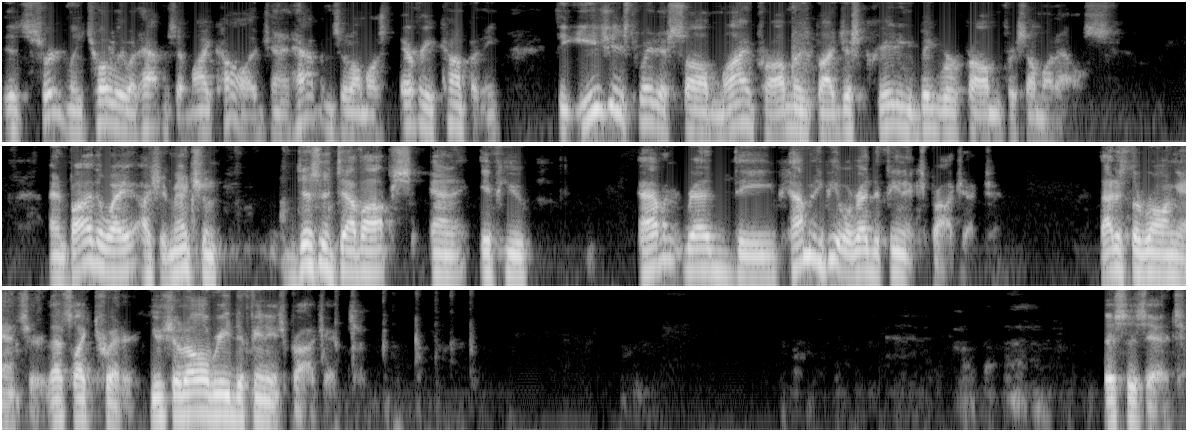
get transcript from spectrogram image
it's certainly totally what happens at my college, and it happens at almost every company. The easiest way to solve my problem is by just creating a bigger problem for someone else. And by the way, I should mention this is DevOps, and if you haven't read the, how many people read the Phoenix Project? That is the wrong answer. That's like Twitter. You should all read the Phoenix Project. This is it.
